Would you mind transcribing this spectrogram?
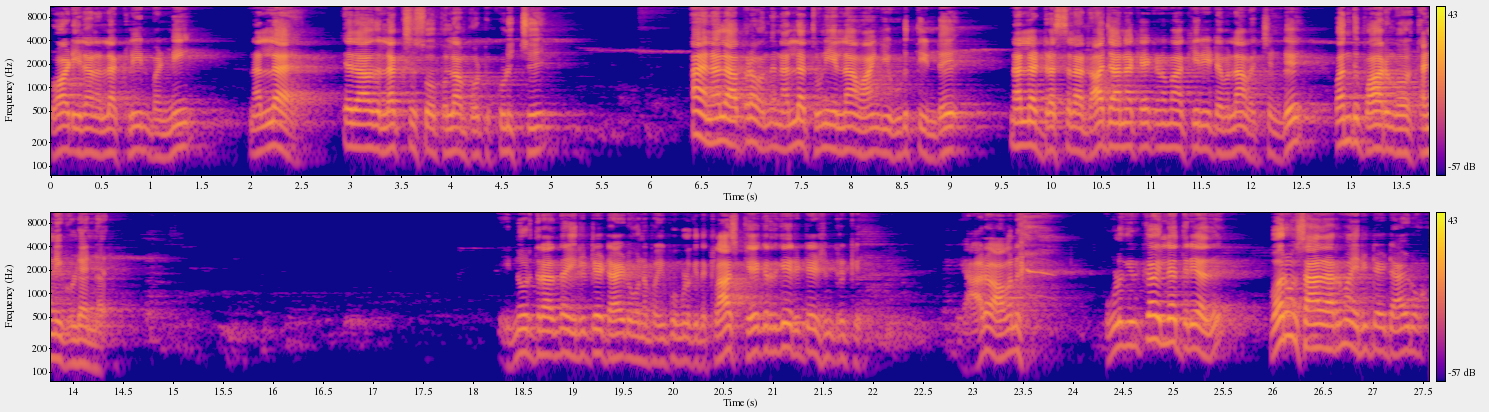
பாடியெலாம் நல்லா க்ளீன் பண்ணி நல்ல ஏதாவது லக்ஸ் சோப்பெல்லாம் போட்டு குளித்து அதனால் அப்புறம் வந்து நல்ல துணியெல்லாம் வாங்கி உடுத்திண்டு நல்ல ட்ரெஸ்ஸெல்லாம் ராஜானா கேட்கணுமா? கிரீட்டமெல்லாம் வச்சுண்டு வந்து பாருங்க தண்ணிக்குள்ளேன்னு இன்னொருத்தராக இருந்தால் இரிட்டேட் ஆகிடுவோம் நம்ம இப்போ உங்களுக்கு இந்த கிளாஸ் கேட்குறதுக்கே இரிட்டேஷன் இருக்குது யாரும் அவனு உங்களுக்கு இருக்கா இல்லையா தெரியாது. வரும் சாதாரணமாக இரிட்டேட் ஆகிடுவோம்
